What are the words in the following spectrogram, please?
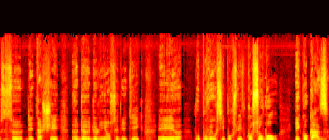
se détacher de, de l'Union soviétique, et vous pouvez aussi poursuivre Kosovo et Caucase.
